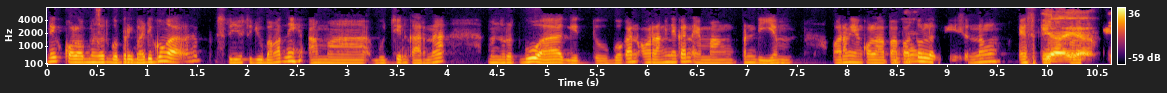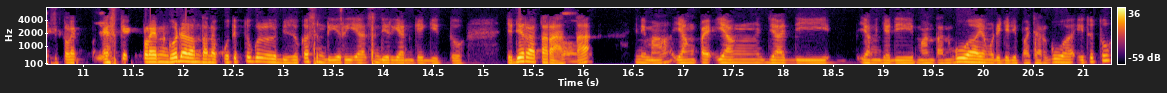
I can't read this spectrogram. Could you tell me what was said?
ini kalau menurut gue pribadi gue nggak setuju-setuju banget nih sama bucin karena menurut gue gitu. Gue kan orangnya kan emang pendiam orang yang kalau apa-apa tuh lebih seneng escape yeah, plan, yeah. escape, yeah. escape plan gue dalam tanda kutip tuh gue lebih suka sendiri ya sendirian kayak gitu jadi rata-rata oh. ini mah yang pe yang jadi yang jadi mantan gue yang udah jadi pacar gue itu tuh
